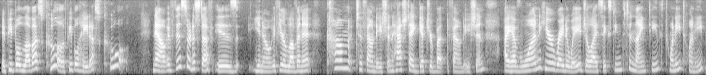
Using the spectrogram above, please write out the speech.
If people love us, cool. If people hate us, cool. Now, if this sort of stuff is, you know, if you're loving it, come to Foundation. Hashtag get your butt to Foundation. I have one here right away, July 16th to 19th, 2020.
